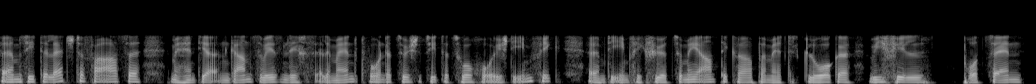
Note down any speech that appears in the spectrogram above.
ähm, seit der letzten Phase. Wir haben ja ein ganz wesentliches Element, das in der Zwischenzeit dazugekommen ist, die Impfung. Ähm, die Impfung führt zu mehr Antikörpern. Wir haben geschaut, wie viel Prozent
